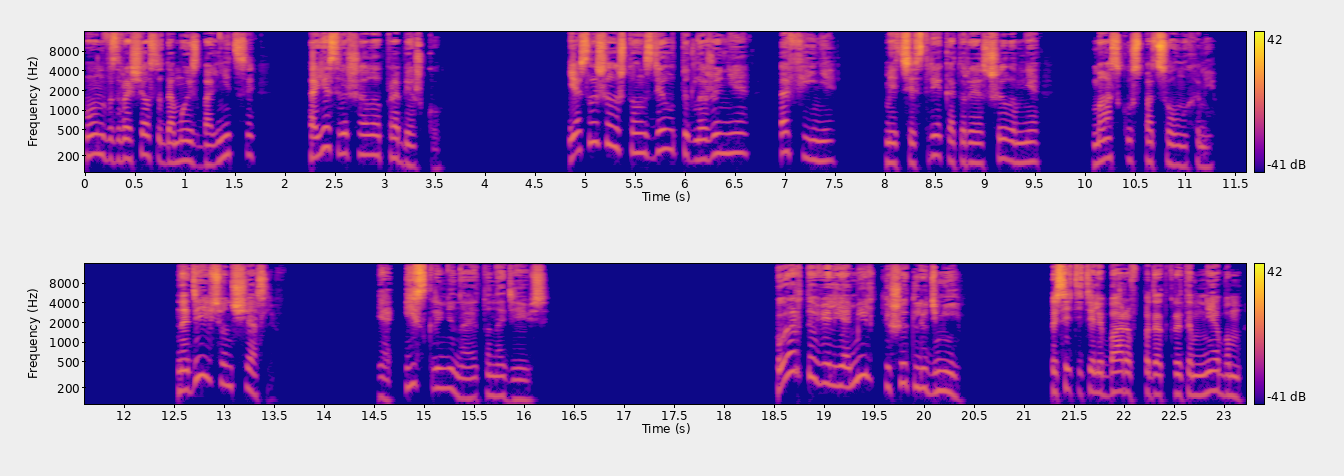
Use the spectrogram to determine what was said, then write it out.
Он возвращался домой из больницы, а я совершала пробежку. Я слышала, что он сделал предложение Афине, медсестре, которая сшила мне маску с подсолнухами. Надеюсь, он счастлив. Я искренне на это надеюсь. Пуэрто-Вильямиль кишит людьми. Посетители баров под открытым небом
